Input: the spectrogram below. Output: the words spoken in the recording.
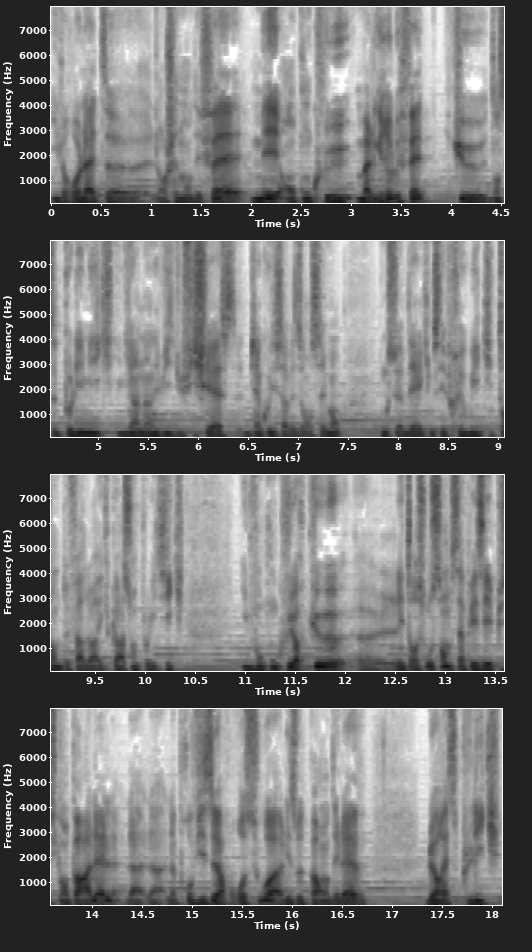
Ils relatent l'enchaînement des faits, mais en conclut, malgré le fait que dans cette polémique, il y a un individu fiché S bien connu des services de renseignement, donc ce Abdelhakim Sefrioui qui tente de faire de la récupération politique. Ils vont conclure que euh, les tensions semblent s'apaiser puisqu'en parallèle, la, la, proviseure reçoit les autres parents d'élèves, leur explique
